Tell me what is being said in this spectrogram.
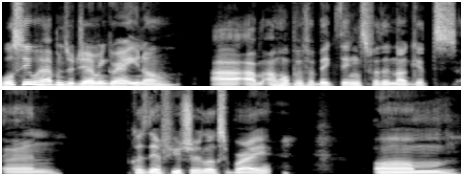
we'll see what happens with Jerami Grant. You know, uh, I'm I'm hoping for big things for the Nuggets and because their future looks bright. Um,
